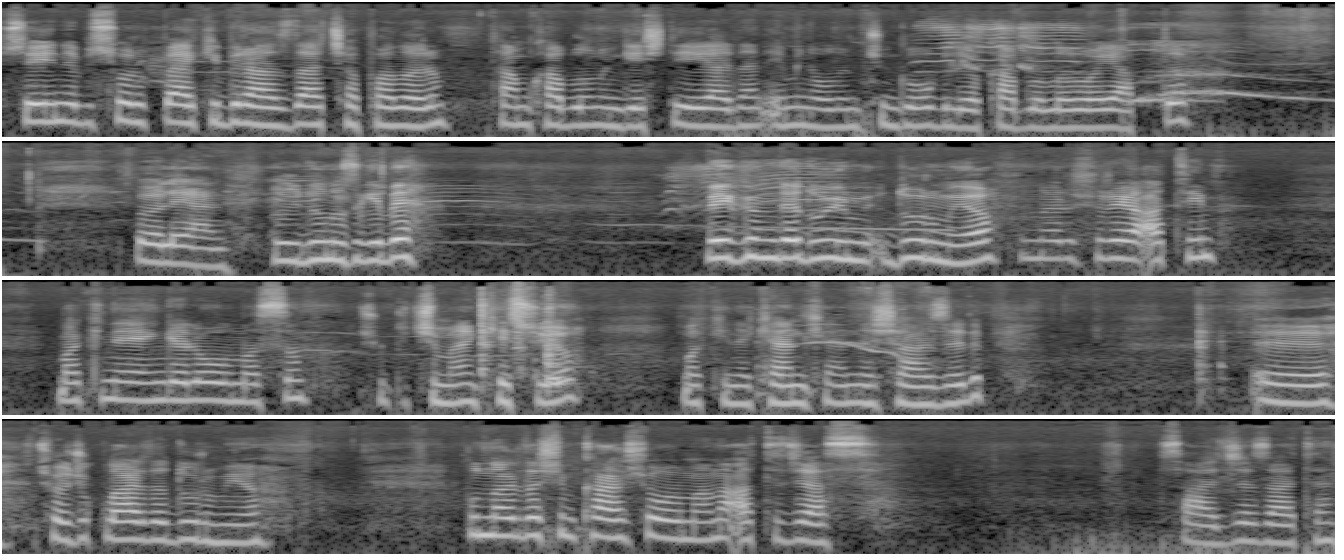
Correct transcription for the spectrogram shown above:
Hüseyin'e bir sorup belki biraz daha çapalarım. Tam kablonun geçtiği yerden emin olayım. Çünkü o biliyor kabloları o yaptı. Böyle yani. Duyduğunuz gibi Begüm de durmuyor. Bunları şuraya atayım. Makineye engel olmasın. Çünkü çimen kesiyor. Makine kendi kendine şarj edip. Ee, çocuklar da durmuyor. Bunları da şimdi karşı ormana atacağız. Sadece zaten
